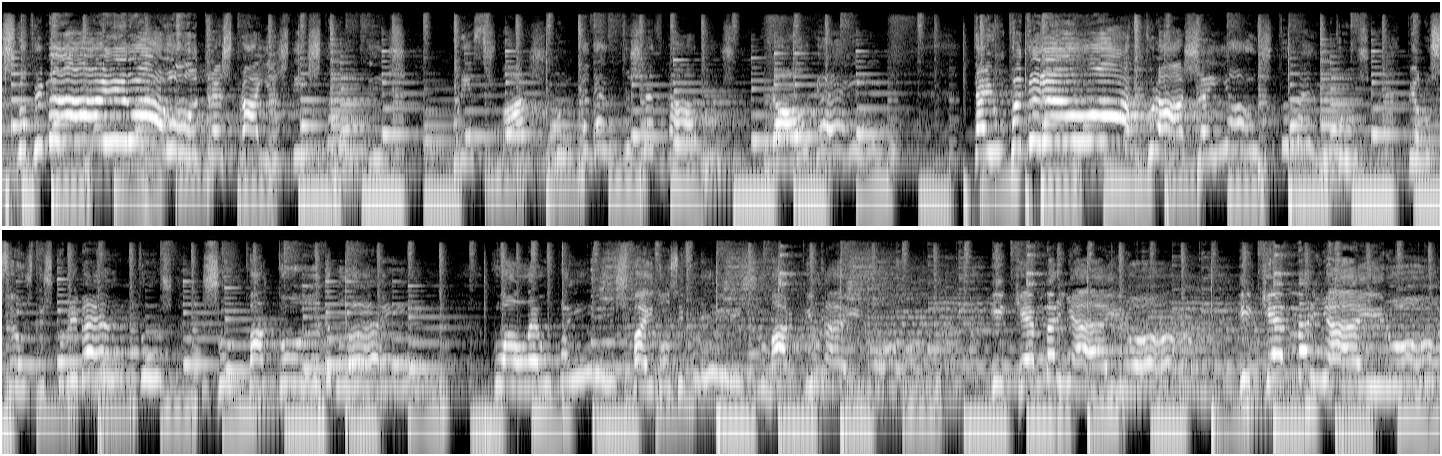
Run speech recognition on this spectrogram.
Chegou primeiro a outras praias distantes, por esses mares nunca dantes navegados por alguém. Tem um padrão à coragem e aos tormentos, pelos seus descobrimentos, junto à Torre vaidoso e feliz no mar pioneiro? E que é marinheiro, e que é marinheiro,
